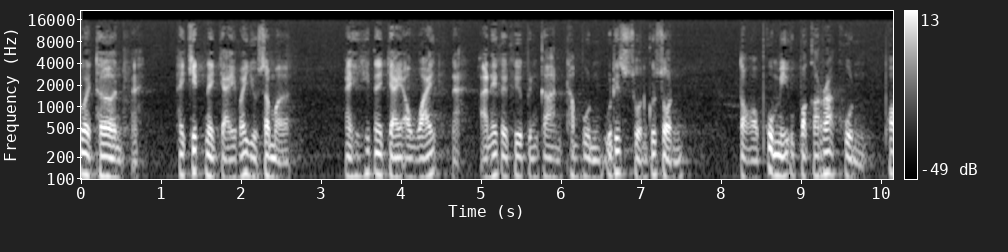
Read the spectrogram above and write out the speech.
ด้วยเทินให้คิดในใจไว้อยู่เสมอ ให้คิดในใจเอาไว้นะอันนี้ก็คือเป็นการทำบุญอุทิศส่วนกุศล ต่อผู้มีอุปการะคุณ พ่อ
